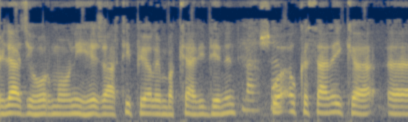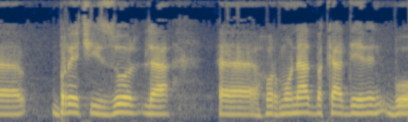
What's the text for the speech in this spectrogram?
عیلاجی هۆرمۆنی هێژارتی پێڵێن بەکاری دێنن و ئەو کەسانەی کە بڕێکی زۆر لە هۆڕمۆنات بەکاردێنن بۆ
